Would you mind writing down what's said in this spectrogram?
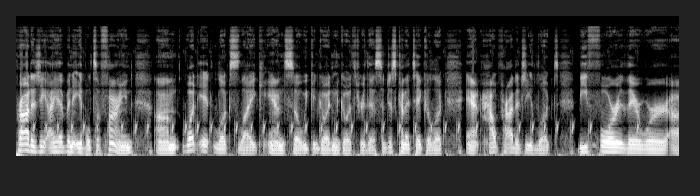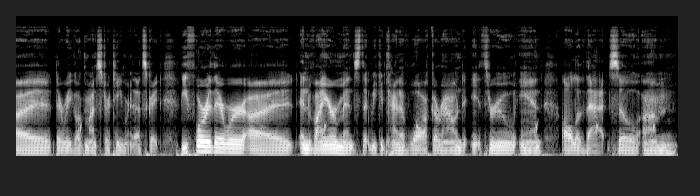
Prodigy I have been able to find um, what it looks like. And so we can go ahead and go through this and just kind of take a look at how Prodigy looked before there were uh, there we go Monster Tamer that's great. Before there were uh, environments that we could kind of walk around through and all of that. So um,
